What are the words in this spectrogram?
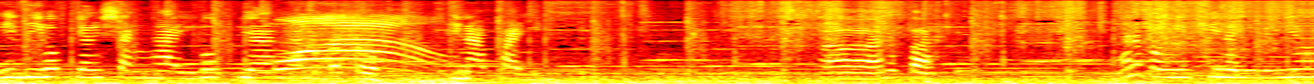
Hindi hopyang Shanghai. Hopya, ano ba to? Tinapay. Ah, ano pa? Ano pang pinamili nyo?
